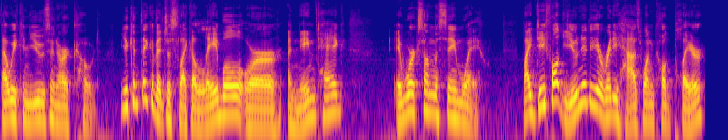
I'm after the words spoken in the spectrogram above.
that we can use in our code. You can think of it just like a label or a name tag. It works on the same way. By default, Unity already has one called player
